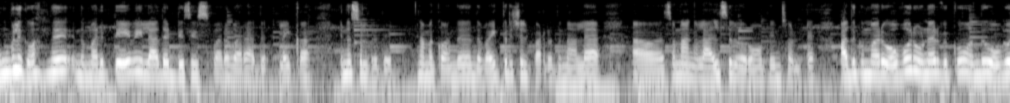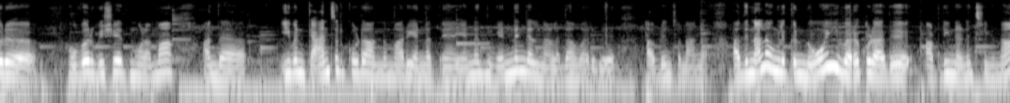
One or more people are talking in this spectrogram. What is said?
உங்களுக்கு வந்து இந்த மாதிரி தேவையில்லாத டிசீஸ் வர வராது. லைக் என்ன சொல்கிறது நமக்கு வந்து இந்த வயிற்றுச்சல் படுறதுனால சொன்னாங்கல்ல அல்சர் வரும் அப்படின்னு சொல்லிட்டு. அதுக்கு மாதிரி ஒவ்வொரு உணர்வுக்கும் வந்து ஒவ்வொரு ஒவ்வொரு விஷயத்து மூலமாக அந்த ஈவன் கேன்சர் கூட அந்த மாதிரி எண்ண எண்ண எண்ணங்கள்னால தான் வருது அப்படின்னு சொன்னாங்க. அதனால உங்களுக்கு நோய் வரக்கூடாது அப்படின்னு நினச்சிங்கன்னா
